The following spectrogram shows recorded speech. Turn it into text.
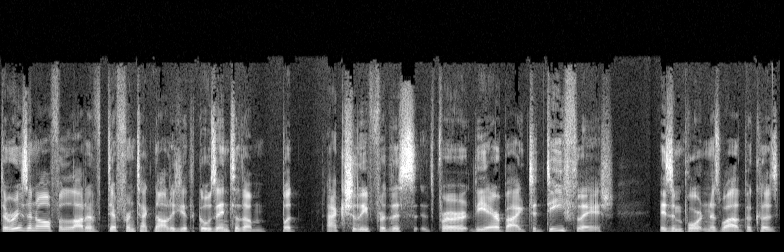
there is an awful lot of different technology that goes into them, but actually for this for the airbag to deflate is important as well because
